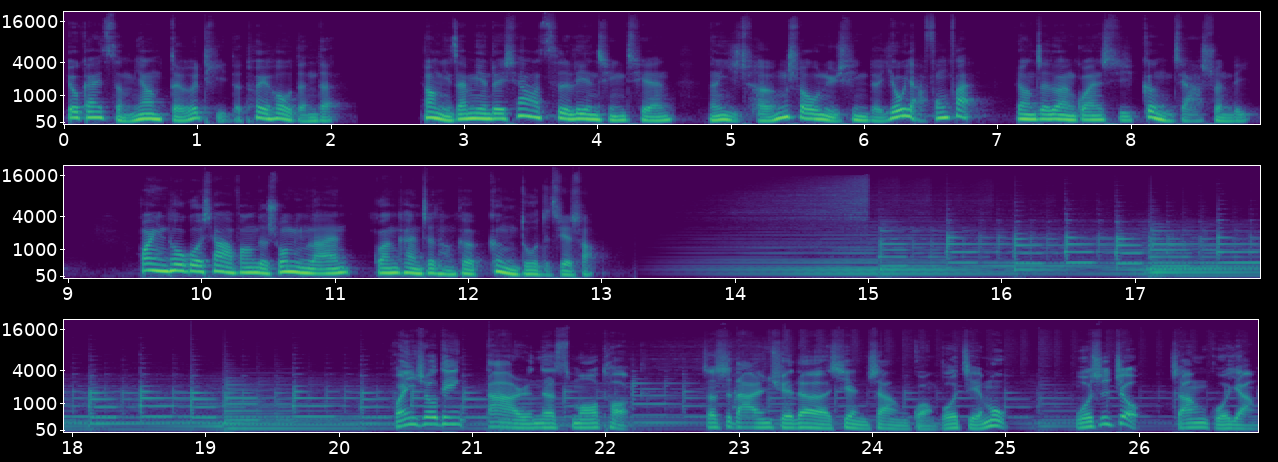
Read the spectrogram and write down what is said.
又该怎么样得体的退后等等，让你在面对下次恋情前，能以成熟女性的优雅风范。让这段关系更加顺利。欢迎透过下方的说明栏观看这堂课更多的介绍。欢迎收听大人的 Small Talk，这是大人学的线上广播节目。我是 Joe 张国阳。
